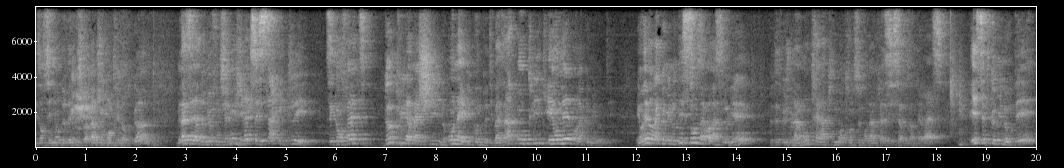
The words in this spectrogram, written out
les enseignants devaient une fois par rentrer leur code. Mais là, ça a l'air de mieux fonctionner. Je dirais que c'est ça qui est clé. C'est qu'en fait, depuis la machine, on a une icône Petit Bazar, on clique et on est dans la communauté. Et on est dans la communauté sans avoir à se loguer, Peut-être que je vous la montre très rapidement en 30 secondes après si ça vous intéresse. Et cette communauté,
